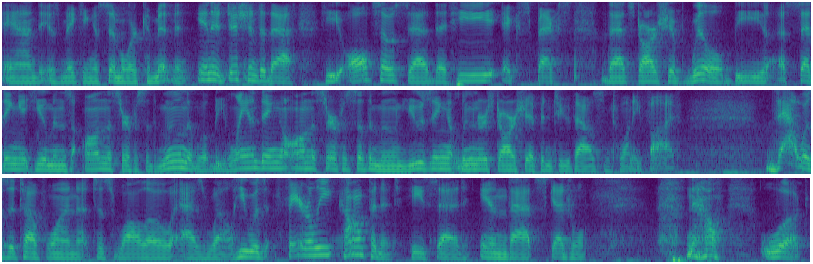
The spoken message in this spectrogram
and is making a similar commitment. In addition to that, he also said that he expects that Starship will be uh, setting humans on the surface of the moon, that will be landing on the surface of the moon using Lunar Starship in 2025 that was a tough one to swallow as well. He was fairly confident, he said, in that schedule. Now, look,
